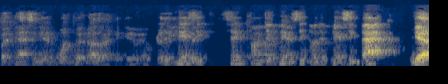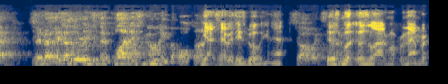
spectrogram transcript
By passing it one to another, I think it, it They're really. passing, same time they're passing, or they're passing back. Yeah. So in, in other words, the blood is moving the whole time. Yes, everything's moving. That So it's. there was not- mo- there was a lot of remember.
